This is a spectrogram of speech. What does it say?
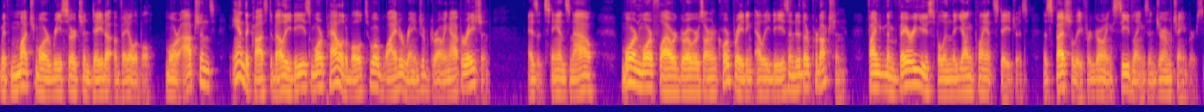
with much more research and data available, more options, and the cost of LEDs more palatable to a wider range of growing operation. As it stands now, more and more flower growers are incorporating LEDs into their production, finding them very useful in the young plant stages, especially for growing seedlings in germ chambers.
